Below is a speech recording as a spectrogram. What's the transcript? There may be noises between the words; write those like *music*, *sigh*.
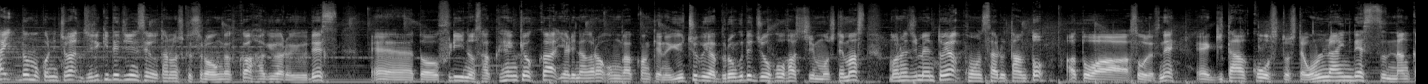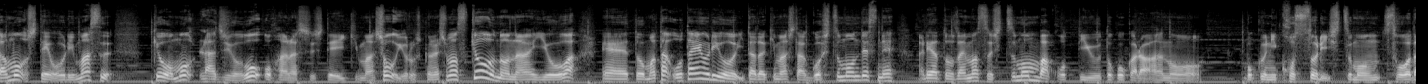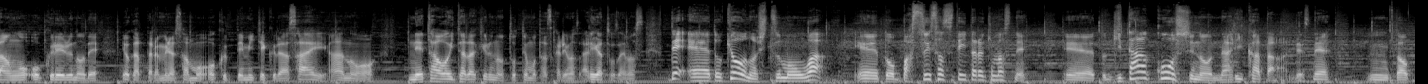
はいどうもこんにちは。自力で人生を楽しくする音楽家萩原優です。えーと、フリーの作編曲家やりながら音楽関係の YouTube やブログで情報発信もしてます。マネジメントやコンサルタントあとはそうですね、えー、ギター講師としてオンラインレッスンなんかもしております。今日もラジオをお話ししていきましょう。よろしくお願いします。今日の内容はえーとまたお便りをいただきました。ご質問ですね。ありがとうございます。質問箱っていうとこからあの僕にこっそり質問相談を送れるのでよかったら皆さんも送ってみてください。あのネタをいただけるのとっても助かります。ありがとうございます。で、えーと、今日の質問は、えーと、抜粋させていただきますね。えーと、ギター講師のなり方ですね。うんと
